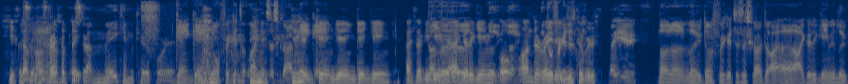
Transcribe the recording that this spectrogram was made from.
He It's stepped gonna, on Yeah. pressure it's plate. gonna make him care for it. Gang, gang! Don't forget to like and subscribe. gang, Gang, gang! gang, gang, gang, gang. I suck at No, no, gaming. no, I go to gaming. look, Oh, look. Underrated forget to- YouTubers. Right here. No, no, look! Don't forget to subscribe to uh, I Go to Gaming. Look,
